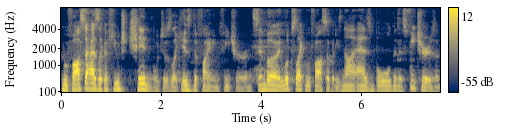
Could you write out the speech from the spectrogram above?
Mufasa has like a huge chin, which is like his defining feature, and Simba it looks like Mufasa, but he's not as bold in his features. And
